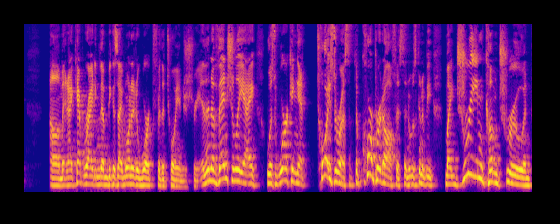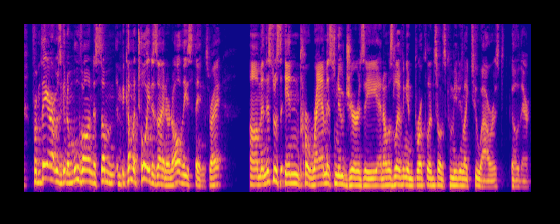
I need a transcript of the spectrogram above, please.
Um, and I kept writing them because I wanted to work for the toy industry. And then eventually I was working at Toys R Us at the corporate office and it was going to be my dream come true. And from there I was going to move on to some and become a toy designer and all these things, right? Um, and this was in Paramus, New Jersey, and I was living in Brooklyn, so I was commuting like two hours to go there.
